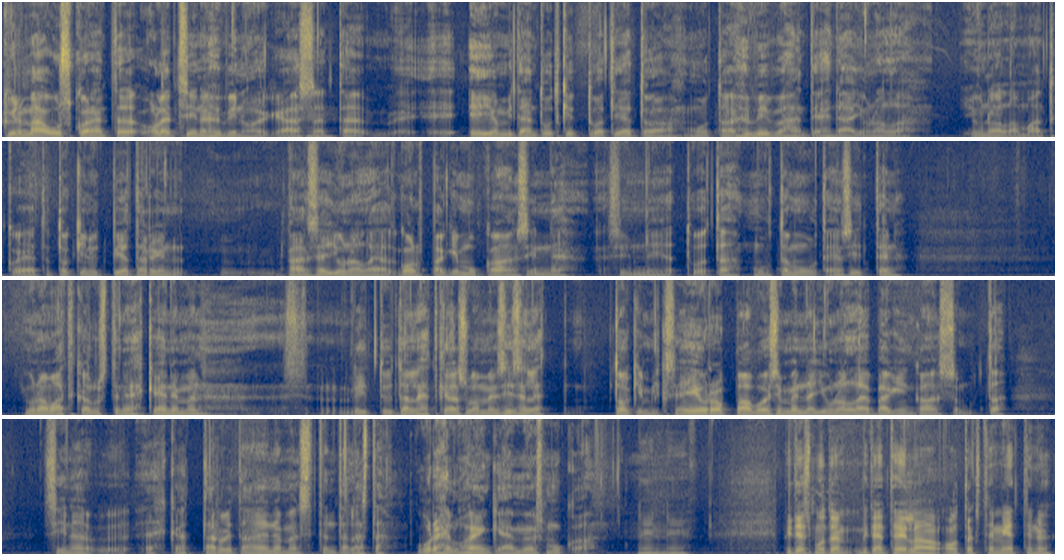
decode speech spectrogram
Kyllä mä uskon, että olet siinä hyvin oikeassa, Mm. että ei ole mitään tutkittua tietoa, mutta hyvin vähän tehdään junalla, junalla matkoja. Että toki nyt Pietarin pääsee junalla ja golfbagin mukaan sinne, sinne ja tuota, mutta muuten sitten junamatkailusten ehkä enemmän liittyy tällä hetkellä Suomen sisälle. Toki miksei Eurooppaa voisi mennä junalla ja bagin kanssa, mutta siinä ehkä tarvitaan enemmän sitten tällaista urheiluhenkeä myös mukaan. Niin, niin. Mites muuten, miten teillä on, oletteko te miettinyt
